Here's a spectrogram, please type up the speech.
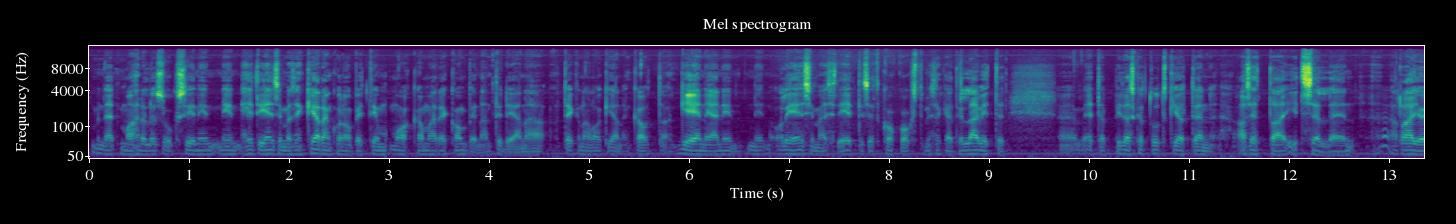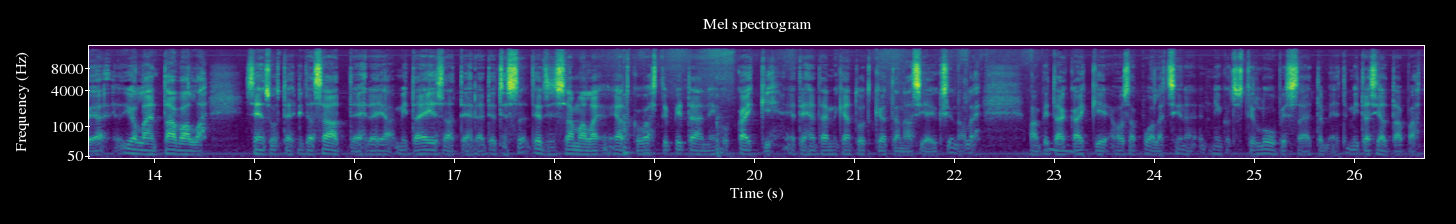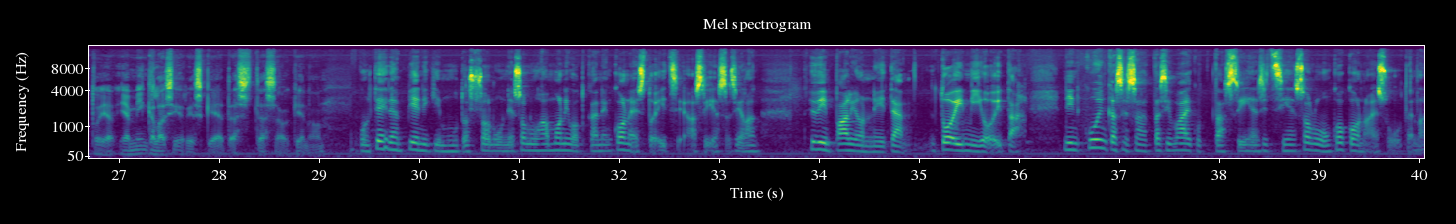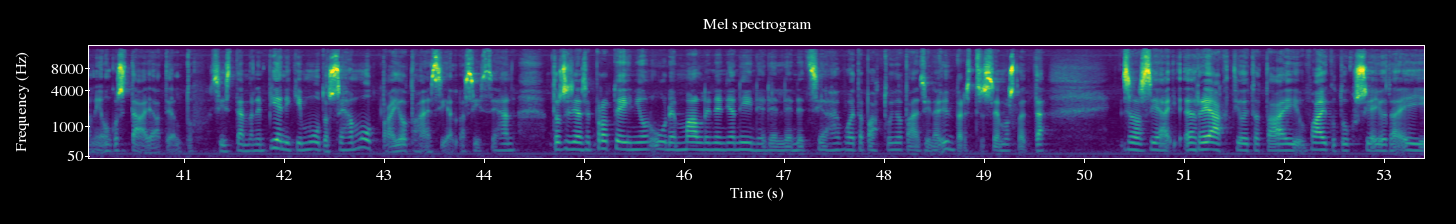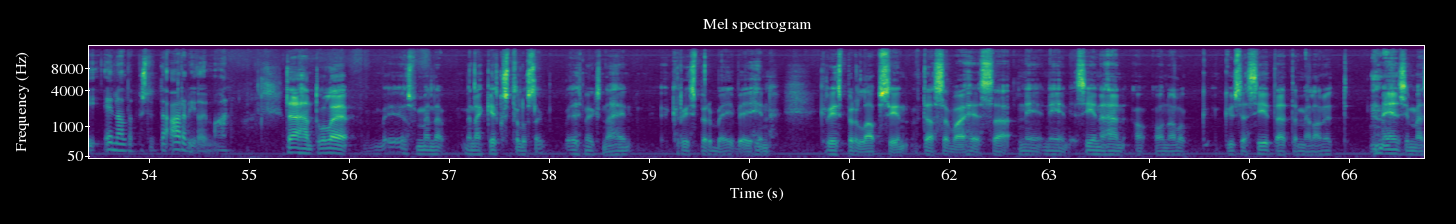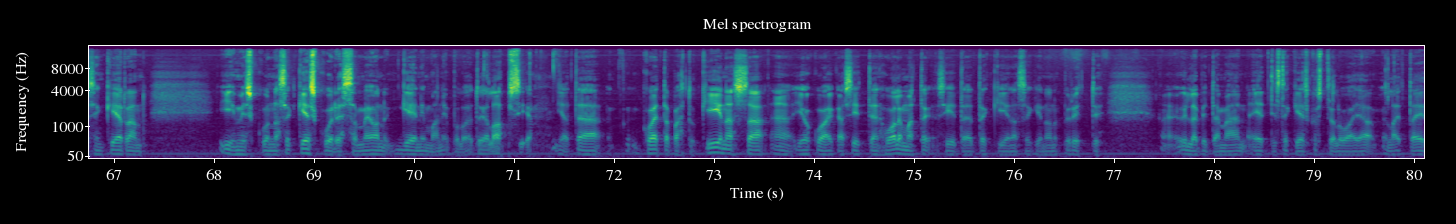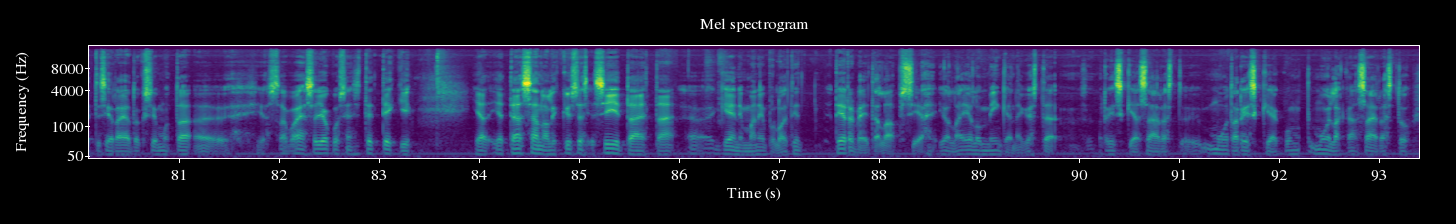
näitä mahdollisuuksia, niin, niin heti ensimmäisen kerran, kun opittiin muokkaamaan rekombinantti DNA-teknologian kautta geenejä, niin, niin oli ensimmäiset eettiset kokoukset, missä käytiin lävitse, että pitäisikö tutkijoiden asettaa itselleen rajoja jollain tavalla sen suhteen, mitä saat tehdä ja mitä ei saa tehdä. Tietysti, tietysti samalla jatkuvasti pitää niin kuin kaikki, et eihän tämä mikään tutkijoiden asia yksin ole, vaan pitää kaikki osapuolet siinä niin kutsusti luupissa, että, että mitä siellä tapahtuu ja, ja minkälaisia riskejä tässä, tässä oikein on. Kun tehdään pienikin muutos soluun, ja soluhan on monimutkainen koneisto itse asiassa, siellä on hyvin paljon niitä toimijoita, niin kuinka se saattaisi vaikuttaa siihen, sit siihen soluun kokonaisuutena, niin onko sitä ajateltu? Siis tämmöinen pienikin muutos, sehän muuttaa jotain siellä. Siis sehän, tosiaan se proteiini on uuden mallinen ja niin edelleen, että siellähän voi tapahtua jotain siinä ympäristössä semmoista, että sellaisia reaktioita tai vaikutuksia, joita ei ennalta pystytä arvioimaan. Tämähän tulee, jos mennään, mennään keskustelussa esimerkiksi näihin CRISPR-babyihin, CRISPR-lapsiin tässä vaiheessa, niin, niin siinähän on ollut kyse siitä, että meillä on nyt ensimmäisen kerran ihmiskunnassa keskuudessamme on geenimanipuloituja lapsia. Ja tämä koe tapahtui Kiinassa joku aika sitten, huolimatta siitä, että Kiinassakin on pyritty ylläpitämään eettistä keskustelua ja laittaa eettisiä rajoituksia, mutta jossain vaiheessa joku sen sitten teki. Ja, ja tässä oli kyse siitä, että geenimanipuloitiin terveitä lapsia, joilla ei ollut minkäännäköistä riskiä sairastua, muuta riskiä kuin muillakaan sairastua.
